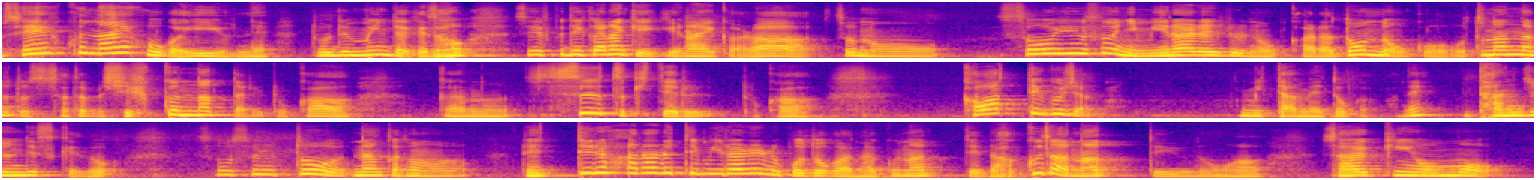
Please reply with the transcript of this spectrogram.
制服ない方がいいよねどうでもいいんだけど 制服で行かなきゃいけないからそのそういう風に見られるのからどんどんこう大人になると例えば私服になったりとかあのスーツ着てるとか変わっていくじゃん見た目とかがね単純ですけどそうするとなんかそのレッテル貼られて見られることがなくなって楽だなっていうのは最近思う。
